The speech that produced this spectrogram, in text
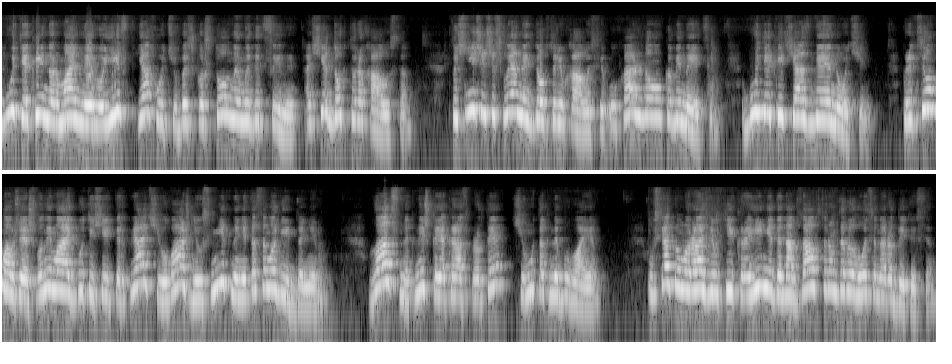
будь-який нормальний егоїст, я хочу безкоштовної медицини, а ще доктора Хауса. Точніше, численних докторів хаусів у кожному кабінеті, будь-який час дня і ночі. При цьому, а вже ж, вони мають бути ще й терплячі, уважні, усміхнені та самовіддані. Власне, книжка якраз про те, чому так не буває. У всякому разі, у тій країні, де нам з автором довелося народитися.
